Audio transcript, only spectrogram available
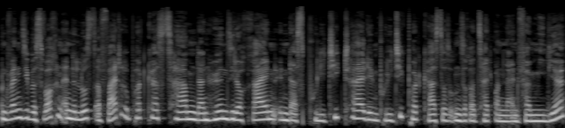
Und wenn Sie bis Wochenende Lust auf weitere Podcasts haben, dann hören Sie doch rein in das Politikteil, den Politikpodcast aus unserer Zeit Online-Familie.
